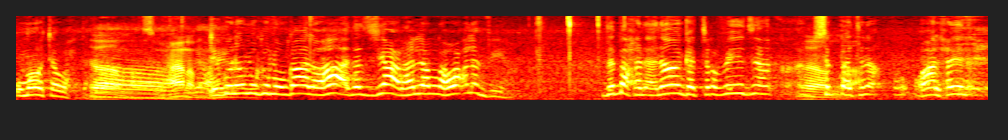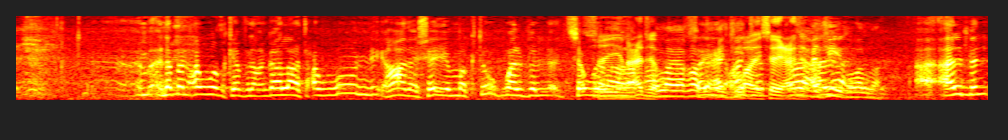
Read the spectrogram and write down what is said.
وموتة واحدة. يا الله سبحان الله. يقول هم يقوموا قالوا هذا الزيارة هل الله أعلم فيها؟ ذبحنا ناقة رفيد سبتنا. والحين نبى نعوضك يا فلان قال لا تعوضوني هذا شيء مكتوب والبل تسوي شيء عجب. الله يا غالي شيء عجيب والله شيء عجب. عجيب والله. البل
